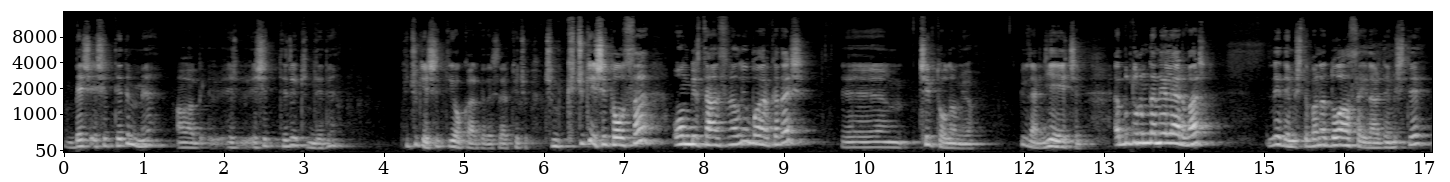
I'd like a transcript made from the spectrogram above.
5 eşit dedim mi? Abi eşittir kim dedi? Küçük eşit yok arkadaşlar küçük. Çünkü küçük eşit olsa 11 tanesini alıyor bu arkadaş e, çift olamıyor. Güzel y için. E, bu durumda neler var? Ne demişti bana? Doğal sayılar demişti.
